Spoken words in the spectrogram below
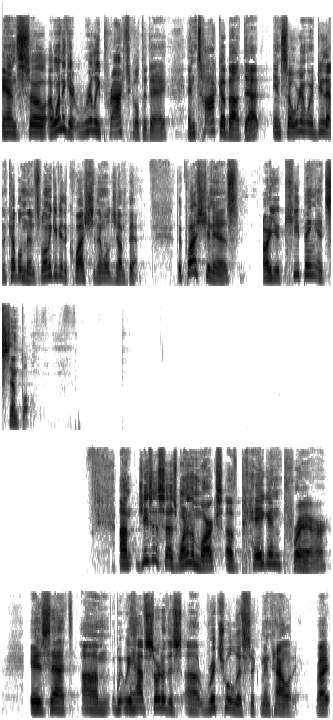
And so I want to get really practical today and talk about that. And so we're going to do that in a couple minutes. But let me give you the question, then we'll jump in. The question is Are you keeping it simple? Um, Jesus says one of the marks of pagan prayer is that um, we, we, have sort of this uh, ritualistic mentality, right?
